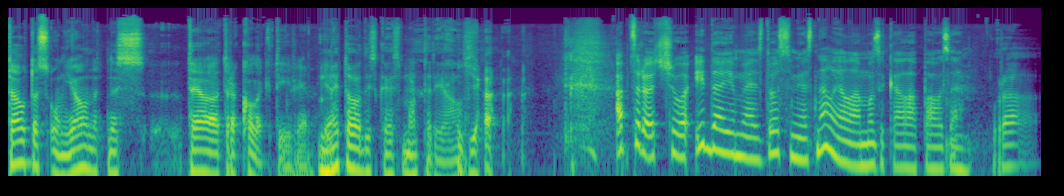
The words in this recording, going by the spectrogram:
tautas un jaunatnes teātra kolektīviem. Ja? Metodiskais materiāls. Jā. Apcerot šo ideju, mēs dosimies nelielā muzikālā pauzē. Urā!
